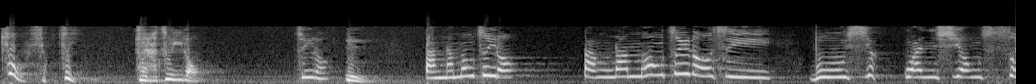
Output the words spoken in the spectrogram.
做上水，行水路。水路？嗯，东南风水路，东南风水路是无色观上所。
